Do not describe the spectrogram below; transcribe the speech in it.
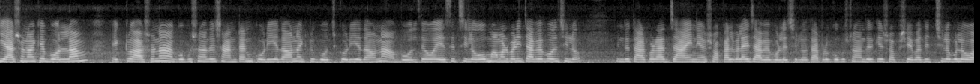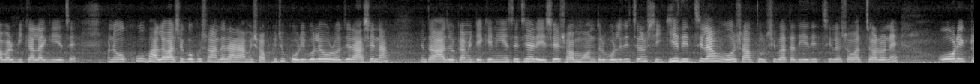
হিয়াসোনাকে বললাম, একটু আসো না গোপুসোনাদের স্নান টান করিয়ে দাও না, একটু গোছ করিয়ে দাও না। বলতে ও এসেছিল, ও মামার বাড়ি যাবে বলছিল। কিন্তু তারপর আর যায়নি। ও সকালবেলায় যাবে বলেছিল। তারপর গোপুসোনাদেরকে সব সেবা দিচ্ছিল বলে ও আবার বিকালে গিয়েছে। মানে ও খুব ভালোবাসে গোপুসোনাদের আর আমি সব কিছু করি বলে ও রোজের আসে না। কিন্তু আজ ওকে আমি ডেকে নিয়ে এসেছি আর এসে সব মন্ত্র বলে দিচ্ছিলাম, শিখিয়ে দিচ্ছিলাম। ও সব তুলসী পাতা দিয়ে দিচ্ছিল সবার চরণে। ওর একটু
